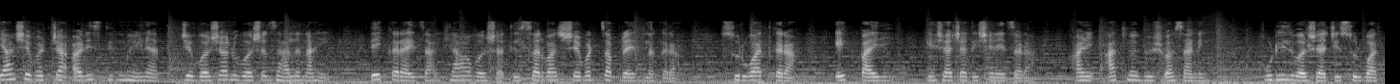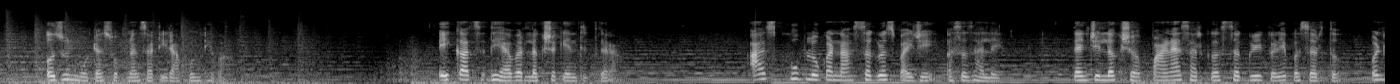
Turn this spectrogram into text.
या शेवटच्या अडीच तीन महिन्यात जे वर्षानुवर्ष झालं नाही ते करायचा ह्या वर्षातील सर्वात शेवटचा प्रयत्न करा. सुरुवात करा. एक पायरी यशाच्या दिशेने चढा. आणि आत्मविश्वासाने पुढील वर्षाची सुरुवात अजून मोठ्या स्वप्नांसाठी राखून ठेवा. एकाच ध्येयावर लक्ष केंद्रित करा. आज खूप लोकांना सगळंच पाहिजे असं झालंय. त्यांचे लक्ष पाण्यासारखं सगळीकडे पसरतं पण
